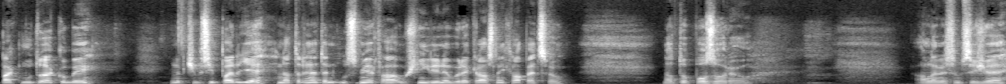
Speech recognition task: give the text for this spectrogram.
pak mu to jakoby v lepším případě natrhne ten úsměv a už nikdy nebude krásný chlapec, jo. Na to pozor, jo. Ale myslím si, že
